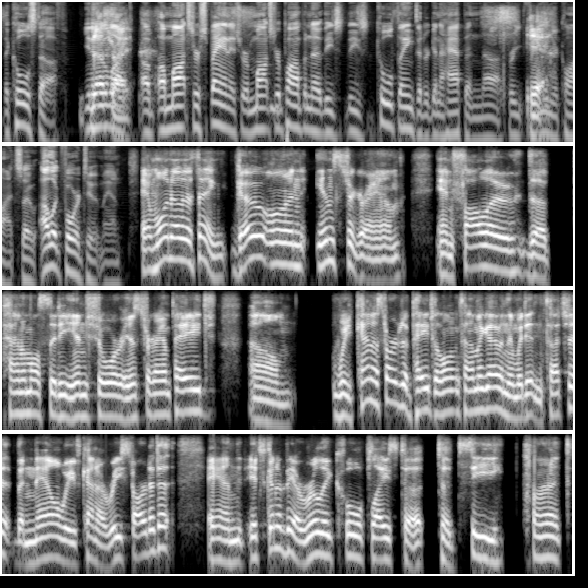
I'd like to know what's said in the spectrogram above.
the cool stuff. You know, That's like a, a monster Spanish or a monster pompano. These these cool things that are going to happen uh, for, for you and your clients. So I look forward to it, man. And one other thing, go on Instagram and follow the Panama City Inshore Instagram page. Um, we kind of started a page a long time ago and then we didn't touch it, but now we've kind of restarted it. And it's going to be a really cool place to, to see current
